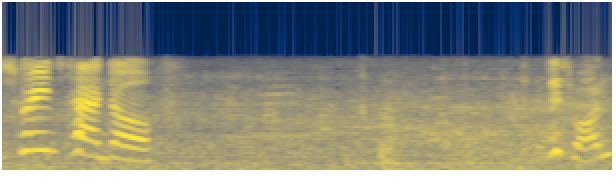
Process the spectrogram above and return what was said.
The off. This one.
